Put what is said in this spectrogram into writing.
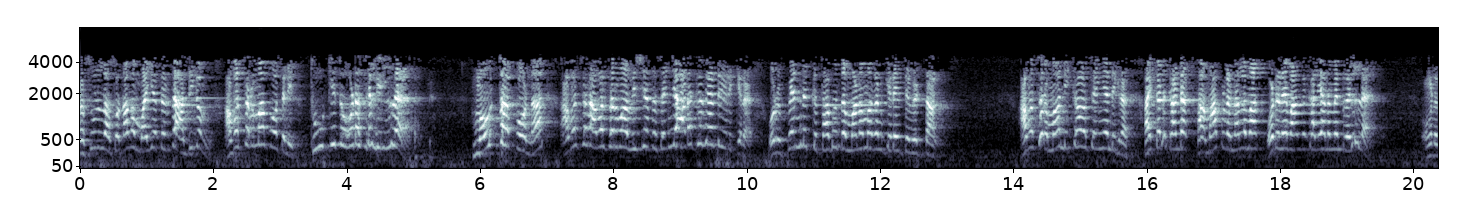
ரசூலுல்லா சொன்னாங்க மையத்தை எடுத்து அதிகம் அவசரமா போசலி தூக்கிட்டு ஓடசல் இல்ல. மௌத்தா போனா அவசர அவசரமா விஷயத்தை செஞ்சு அடக்க வேண்டி இருக்கிற. ஒரு பெண்ணுக்கு தகுந்த மணமகன் கிடைத்து விட்டான். அவசரமா நிக்காவ செய்ய அதுக்கான கண்ட மாப்பிள்ள நல்லமா உடனே வாங்க கல்யாணம் என்று இல்ல. உங்களோட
